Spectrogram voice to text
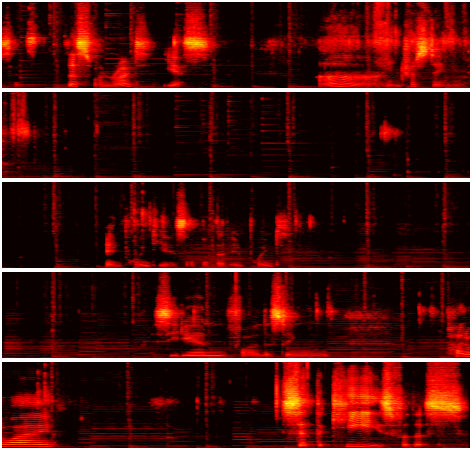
So it's this one, right? Yes. Ah, interesting. Endpoint, yes, I've got that endpoint. CDN, file listing. How do I set the keys for this?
